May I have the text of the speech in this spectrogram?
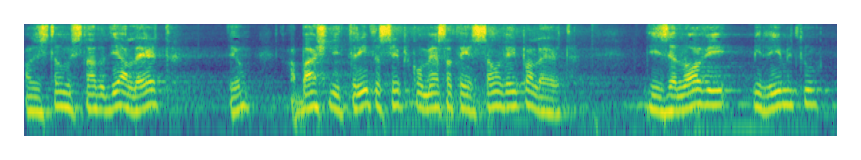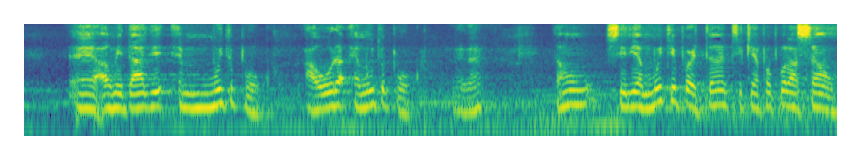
Nós estamos em estado de alerta, entendeu? Abaixo de 30 sempre começa a tensão, vem para alerta. 19 milímetros, é, a umidade é muito pouco, a URA é muito pouco, né? Então seria muito importante que a população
